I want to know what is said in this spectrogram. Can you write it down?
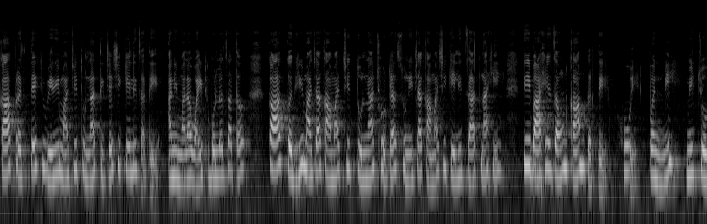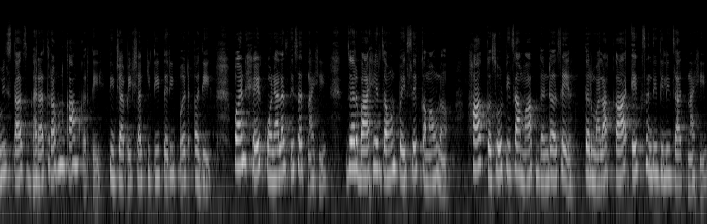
का प्रत्येक वेळी माझी तुलना तिच्याशी केली जाते आणि मला वाईट बोललं जातं? का कधी माझ्या कामाची तुलना छोट्या सुनेच्या कामाशी केली जात नाही? ती बाहेर जाऊन काम करते. होय. पण मी मी चोवीस तास घरात राहून काम करते. तिच्यापेक्षा कितीतरी पट अधिक. पण हे कोणालाच दिसत नाही. जर बाहेर जाऊन पैसे कमावणं हा कसोटीचा मापदंड असेल तर मला का एक संधी दिली जात नाही?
